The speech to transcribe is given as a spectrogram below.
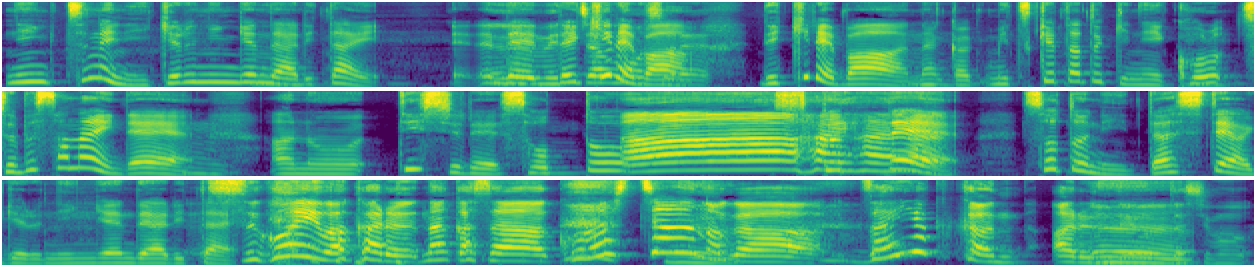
人常にいける人間でありたい、うん。めっちゃできればできれば、うん。なんか見つけた時にころ、うん。潰さないで、うん。あのティッシュでそっとすくって、はいはいはい。外に出してあげる人間でありたい。すごいわかる。なんかさ殺しちゃうのが罪悪感あるんだよ、うん。私も。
